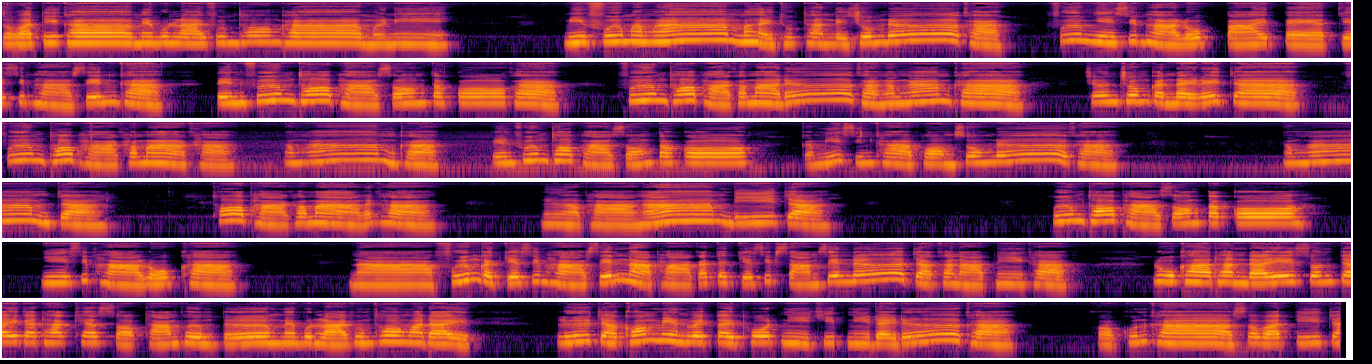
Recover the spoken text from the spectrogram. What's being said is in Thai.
สวัสดีค่ะแม่บุญลายฟื้มทองค่ะมือนี้มีฟื้มงามๆมาให้ทุกท่านได้ชมเด้อค่ะ ฟื้ม25ลบปลาย8 75เจ็ดสิบห้าเซนค่ะ เป็นฟื้มท่อผ่าซองตะกอค่ะ ฟื้มท่อผ่าเข้ามาเด้อค่ะงามๆค่ะ เชิญชมกันได้เลยจ้าฟื้มท่อผ่าเข้ามาค่ะงามๆค่ะ เป็นฟื้มท่อผ่าสองตะกอก็มีสินค้าพร้อมส่งเด้อค่ะ งามๆจ้ะท่อผ่าเข้ามาแล้วค่ะ เนื้อผ่างามดีจ้ะปื้มท่อผ่าซองตะกอยี่สิบห้าลบค่ะหนาฟื้มกับเกสิบห้าเส้นหนาผ่าก็จะเกสิบสามเส้นเด้อจากขนาดนี้ค่ะ ลูกค้าท่านใดสนใจกระทักแคทสอบถามเพิ่มเติม แม่บุญหลายพื้มทองมาใดหรือจะคอมเมนต์ไว้ใต้โพสต์นี้คลิปนี้ได้เด้อค่ะ ขอบคุณค่ะ สวัสดีจ้า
